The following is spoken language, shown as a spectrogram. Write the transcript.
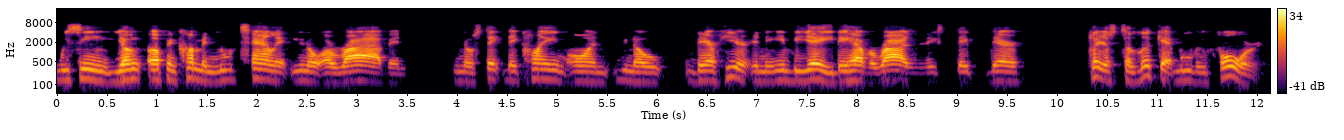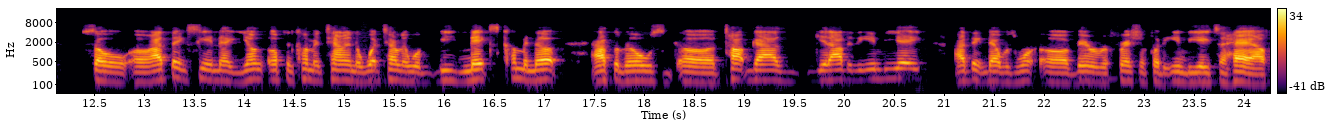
we seen young up and coming new talent, you know, arrive and you know state they claim on you know they're here in the NBA. They have arrived. And they they they're players to look at moving forward. So uh, I think seeing that young up and coming talent and what talent will be next coming up after those uh, top guys get out of the NBA, I think that was one uh, very refreshing for the NBA to have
